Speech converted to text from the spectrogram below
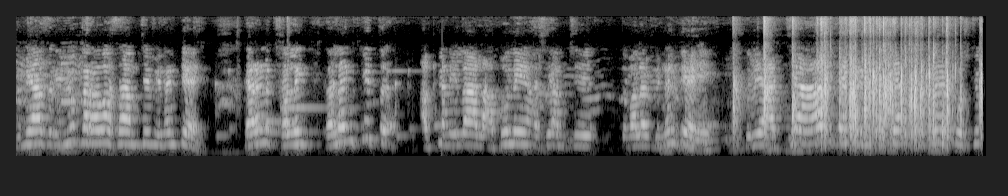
तुम्ही आज रिन्यू करावा असं आमची विनंती आहे कारण कलंक कलंकित आपल्याला लाभू नये अशी आमची तुम्हाला विनंती आहे तुम्ही आजच्या आज त्या त्या कुठल्याही गोष्टी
